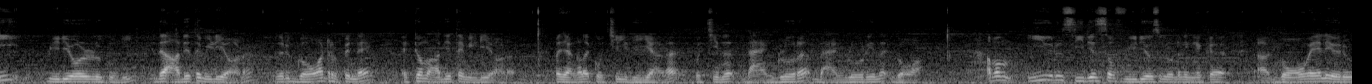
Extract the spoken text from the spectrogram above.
ഈ വീഡിയോയോട് കൂടി ഇത് ആദ്യത്തെ വീഡിയോ ആണ്. ഇതൊരു ഗോവ ട്രിപ്പിന്റെ ഏറ്റവും ആദ്യത്തെ വീഡിയോ ആണ്. അപ്പോൾ ഞങ്ങൾ കൊച്ചിയിലിരിക്കുകയാണ് കൊച്ചിയിൽ നിന്ന് ബാംഗ്ലൂർ ബാംഗ്ലൂരിൽ നിന്ന് ഗോവ. അപ്പം ഈ ഒരു സീരീസ് ഓഫ് വീഡിയോസിലൂടെ നിങ്ങൾക്ക് ഗോവയിലെ ഒരു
